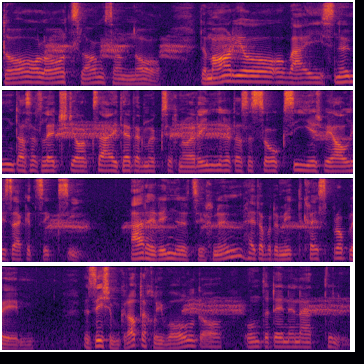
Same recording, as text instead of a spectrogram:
da lässt es langsam nach. Der Mario weiß nicht mehr, dass er das letzte Jahr gesagt hat, er möge sich noch erinnern, dass es so war, wie alle sagen, es war. Er erinnert sich nicht mehr, hat aber damit kein Problem. Es ist ihm gerade ein bisschen wohl da unter diesen netten Leuten.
